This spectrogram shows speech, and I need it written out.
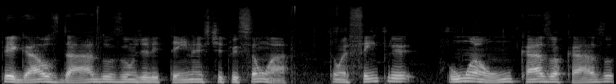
pegar os dados onde ele tem na instituição A. Então, é sempre um a um, caso a caso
